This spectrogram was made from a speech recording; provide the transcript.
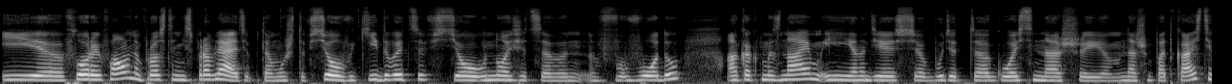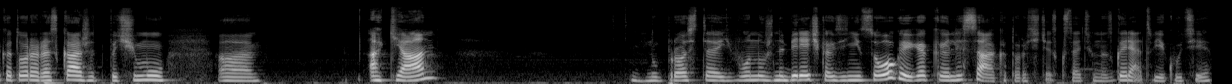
и флора и фауна просто не справляются, потому что все выкидывается, все уносится в, в воду. А как мы знаем, и я надеюсь, будет гость нашей, в нашем подкасте, который расскажет, почему э, океан ну, просто его нужно беречь как зеницу ока и как леса, которые сейчас, кстати, у нас горят в Якутии.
